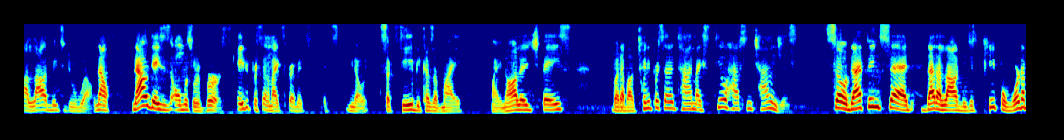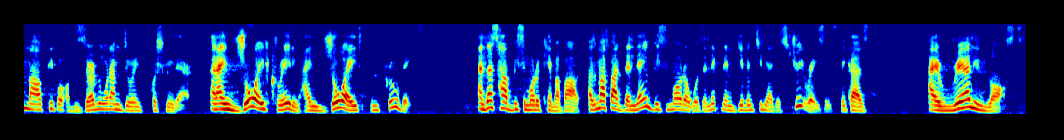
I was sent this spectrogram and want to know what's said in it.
allowed me to do well. Now, nowadays it's almost reversed. 80% of my experiments, you know, succeed because of my my knowledge base. But about 20% of the time, I still have some challenges. So that being said, that allowed me just people, word of mouth, people observing what I'm doing, push me there. And I enjoyed creating. I enjoyed improving. And that's how Bisimoto came about. As a matter of fact, the name Bisimoto was a nickname given to me at the street races because I rarely lost.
